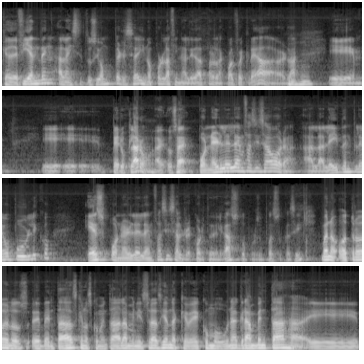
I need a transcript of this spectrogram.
que defienden a la institución per se y no por la finalidad para la cual fue creada, ¿verdad? Eh, pero claro, o sea, ponerle el énfasis ahora a la ley de empleo público es ponerle el énfasis al recorte del gasto, por supuesto que sí. Bueno, otro de las eh, ventajas que nos comentaba la ministra de Hacienda, que ve como una gran ventaja eh,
